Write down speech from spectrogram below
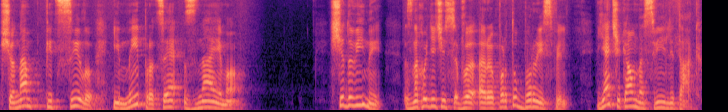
що нам під силу, і ми про це знаємо. Ще до війни, знаходячись в аеропорту Бориспіль, я чекав на свій літак.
